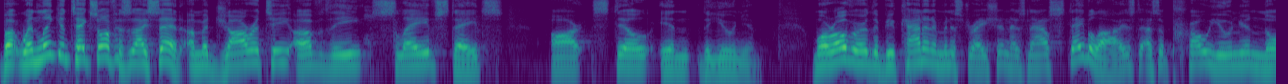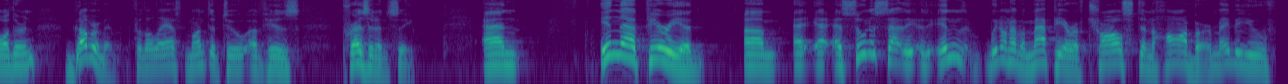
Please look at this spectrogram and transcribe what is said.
But when Lincoln takes office, as I said, a majority of the slave states are still in the Union. Moreover, the Buchanan administration has now stabilized as a pro-union Northern government for the last month or two of his presidency. And in that period, um, as soon as, in, we don't have a map here of Charleston Harbor, maybe you've,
